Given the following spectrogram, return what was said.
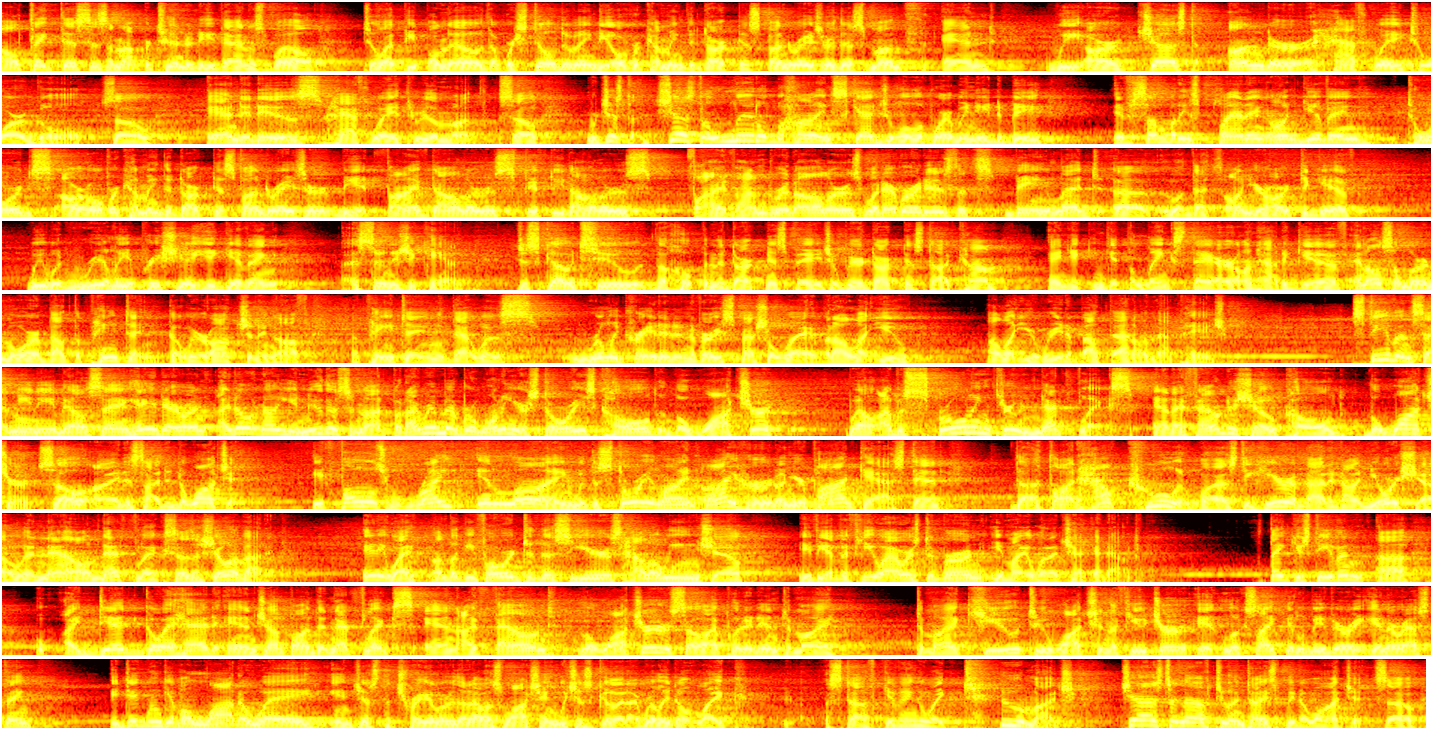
I'll take this as an opportunity then as well to let people know that we're still doing the Overcoming the Darkness fundraiser this month, and we are just under halfway to our goal. So, and it is halfway through the month. So we're just, just a little behind schedule of where we need to be. If somebody's planning on giving towards our Overcoming the Darkness fundraiser, be it $5, $50, $500, whatever it is that's being led, uh, that's on your heart to give, we would really appreciate you giving as soon as you can. Just go to the Hope in the Darkness page at WeirdDarkness.com and you can get the links there on how to give and also learn more about the painting that we're auctioning off, a painting that was really created in a very special way, but I'll let you, I'll let you read about that on that page. Steven sent me an email saying, Hey Darren, I don't know you knew this or not, but I remember one of your stories called The Watcher. Well, I was scrolling through Netflix and I found a show called The Watcher, so I decided to watch it. It falls right in line with the storyline I heard on your podcast, and I thought how cool it was to hear about it on your show, and now Netflix has a show about it. Anyway, I'm looking forward to this year's Halloween show. If you have a few hours to burn, you might want to check it out. Thank you, Stephen. Uh, I did go ahead and jump onto Netflix and I found The Watcher, so I put it into my to my queue to watch in the future. It looks like it'll be very interesting. It didn't give a lot away in just the trailer that I was watching, which is good. I really don't like stuff giving away too much just enough to entice me to watch it. So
